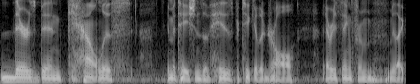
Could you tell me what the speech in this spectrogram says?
there's been countless imitations of his particular drawl. Everything from like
